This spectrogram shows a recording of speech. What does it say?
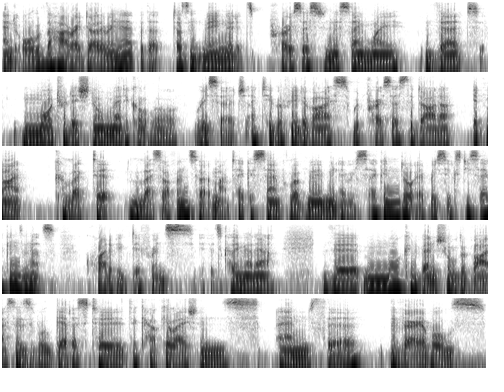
and all of the heart rate data in there, but that doesn't mean that it's processed in the same way that more traditional medical or research actigraphy device would process the data. It might collect it less often, so it might take a sample of movement every second or every 60 seconds, and that's quite a big difference if it's cutting that out. The more conventional devices will get us to the calculations and the, the variables,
